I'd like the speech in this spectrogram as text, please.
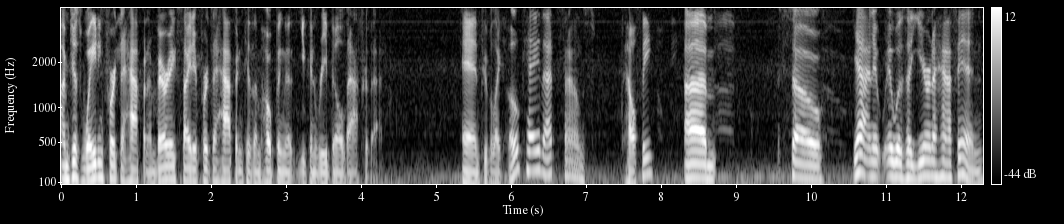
I'm just waiting for it to happen. I'm very excited for it to happen because I'm hoping that you can rebuild after that. And people are like, okay, that sounds healthy. Um, so yeah, and it, it was a year and a half in,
